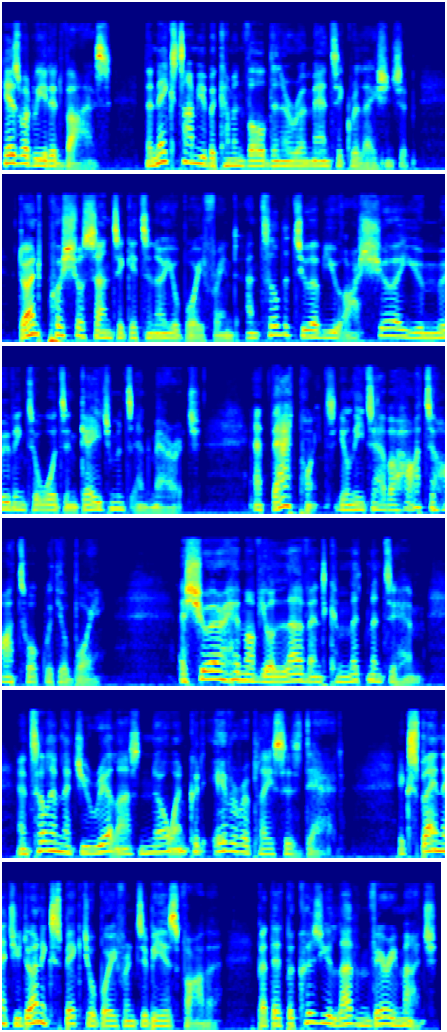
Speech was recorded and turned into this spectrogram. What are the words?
Here's what we'd advise. The next time you become involved in a romantic relationship, don't push your son to get to know your boyfriend until the two of you are sure you're moving towards engagement and marriage. At that point, you'll need to have a heart to heart talk with your boy. Assure him of your love and commitment to him, and tell him that you realize no one could ever replace his dad. Explain that you don't expect your boyfriend to be his father, but that because you love him very much,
